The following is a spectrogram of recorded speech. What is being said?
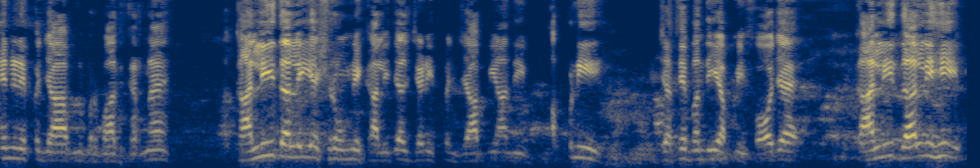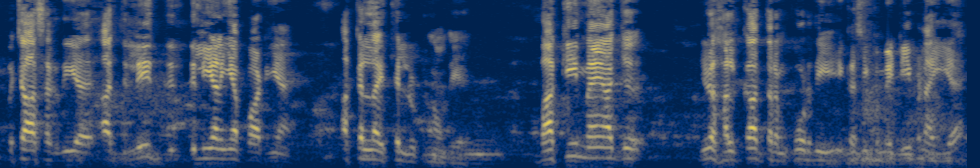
ਇਹਨਾਂ ਨੇ ਪੰਜਾਬ ਨੂੰ ਬਰਬਾਦ ਕਰਨਾ ਹੈ। ਅਕਾਲੀ ਦਲ ਜਾਂ ਸ਼੍ਰੋਮਣੀ ਅਕਾਲੀ ਦਲ ਜਿਹੜੀ ਪੰਜਾਬੀਆਂ ਦੀ ਆਪਣੀ ਜਥੇਬੰਦੀ, ਆਪਣੀ ਫੌਜ ਹੈ। ਅਕਾਲੀ ਦਲ ਹੀ ਬਚਾ ਸਕਦੀ ਹੈ। ਆ ਦਿੱਲੀ ਦਿੱਲੀ ਵਾਲੀਆਂ ਪਾਰਟੀਆਂ ਇਕੱਲਾ ਇੱਥੇ ਲੁੱਟਣ ਆਉਂਦੇ ਆ। ਬਾਕੀ ਮੈਂ ਅੱਜ ਜਿਹੜਾ ਹਲਕਾ ਧਰਮਕੋਟ ਦੀ ਇੱਕ ਅਸੀਂ ਕਮੇਟੀ ਬਣਾਈ ਹੈ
